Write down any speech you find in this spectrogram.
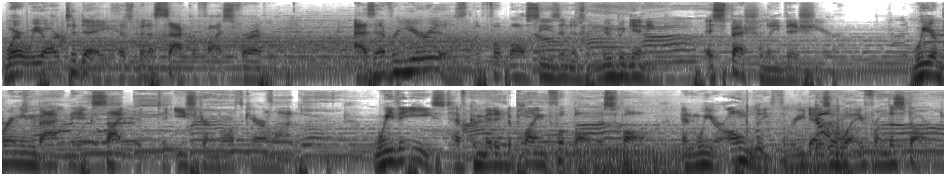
Where we are today has been a sacrifice for everyone. As every year is, the football season is a new beginning, especially this year. We are bringing back the excitement to Eastern North Carolina. We, the East, have committed to playing football this fall, and we are only three days away from the start.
